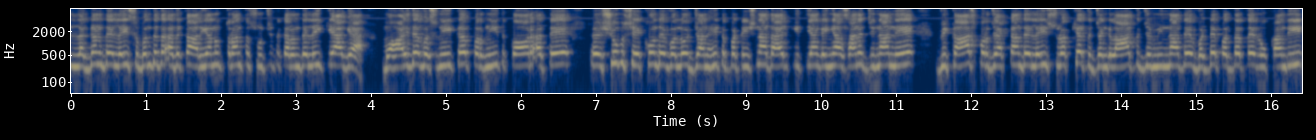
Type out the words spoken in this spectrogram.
ਲੱਗਣ ਦੇ ਲਈ ਸੰਬੰਧਿਤ ਅਧਿਕਾਰੀਆਂ ਨੂੰ ਤੁਰੰਤ ਸੂਚਿਤ ਕਰਨ ਦੇ ਲਈ ਕਿਹਾ ਗਿਆ। ਮੋਹਾਲੀ ਦੇ ਵਸਨੀਕ ਪ੍ਰਨੀਤ ਕੌਰ ਅਤੇ ਸ਼ੁਭ ਸੇਖੋਂ ਦੇ ਵੱਲੋਂ ਜਨਹਿਤ ਪਟੀਸ਼ਨਾਂ ਦਾਇਰ ਕੀਤੀਆਂ ਗਈਆਂ ਸਨ, ਜਿਨ੍ਹਾਂ ਨੇ ਵਿਕਾਸ ਪ੍ਰੋਜੈਕਟਾਂ ਦੇ ਲਈ ਸੁਰੱਖਿਅਤ ਜੰਗਲਾਤ ਜ਼ਮੀਨਾਂ ਦੇ ਵੱਡੇ ਪੱਧਰ ਤੇ ਰੁੱਖਾਂ ਦੀ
